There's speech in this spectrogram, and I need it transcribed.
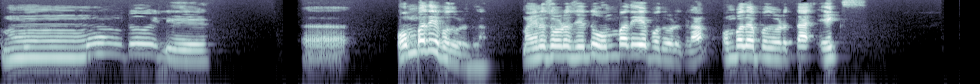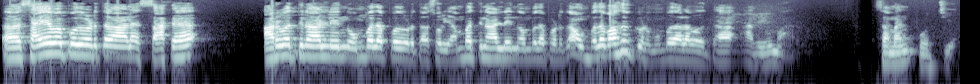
மூன்று இல்லையே ஒன்பதே பொது எடுக்கலாம். மைனஸோட சேர்த்து ஒன்பதையே பொது எடுக்கலாம். ஒன்பதை பொது எடுத்தா எக்ஸ் சைவ பொது எடுத்தால சக அறுபத்தி நாலுல இருந்து ஒன்பதை பொது எடுத்தா சாரி ஐம்பத்தி நாலுல இருந்து ஒன்பதை பொறுத்தா ஒன்பதை வகுக்கணும். ஒன்பதால வகுத்தா அதையும் மாறும். சமன் பூஜ்ஜியம்.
